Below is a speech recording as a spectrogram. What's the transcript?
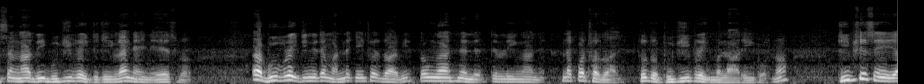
2025ဒီဘူကြီးဘရိတ်တစ်ချိန်လိုက်နိုင်တယ်ဆိုတော့အဲ့ဘူဘရိတ်ဒီနေ့ထဲမှာနှစ်ချိန်ထွက်သွားပြီ3ငါးနှစ်နဲ့1 4ငါးနဲ့နှစ်ကွက်ထွက်သွားပြီသို့တော့ဘူကြီးဘရိတ်မလာသေးဘူးပေါ့နော်ဒီဖြစ်စဉ်ရ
